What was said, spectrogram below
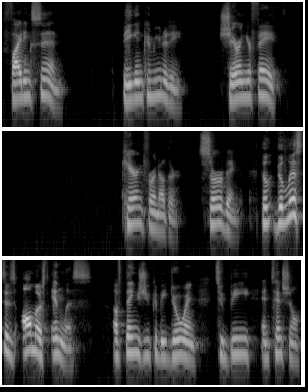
fighting sin, being in community, sharing your faith, caring for another, serving. The, the list is almost endless of things you could be doing to be intentional,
